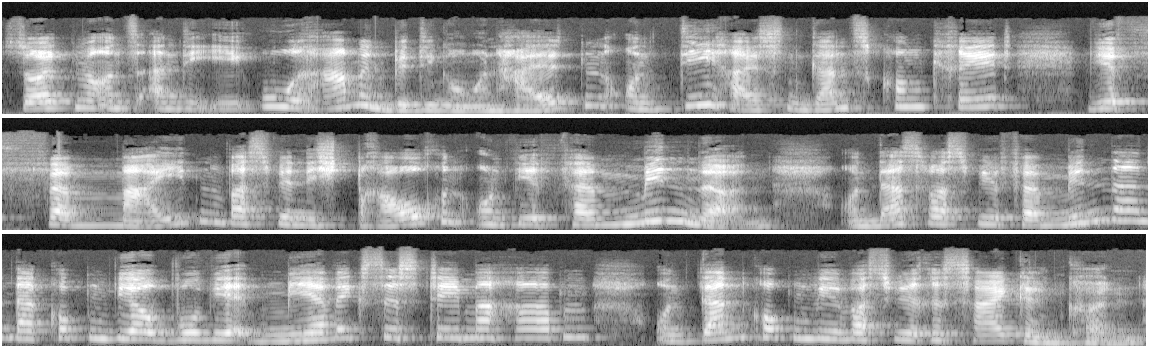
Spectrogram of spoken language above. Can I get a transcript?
sollten wir uns an die EU-Rahmenbedingungen halten und die heißen ganz konkret, wir vermeiden, was wir nicht brauchen und wir vermindern. Und das, was wir vermindern, da gucken wir, wo wir Mehrwegsysteme haben und dann gucken wir, was wir recyceln können.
